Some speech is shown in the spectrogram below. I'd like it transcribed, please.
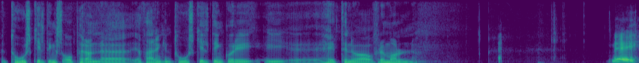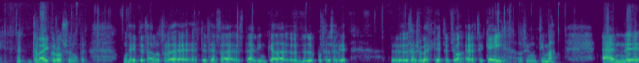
En túskildingsóperan, uh, já það er enginn túskildingur í, í uh, heitinu á frumálunu? Nei, Drægrossun hún heitir það náttúrulega eftir þessa stæling eða unnið upp úr þessari uh, þessu verki eftir, John, eftir Gay á sínum tíma. En, uh,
